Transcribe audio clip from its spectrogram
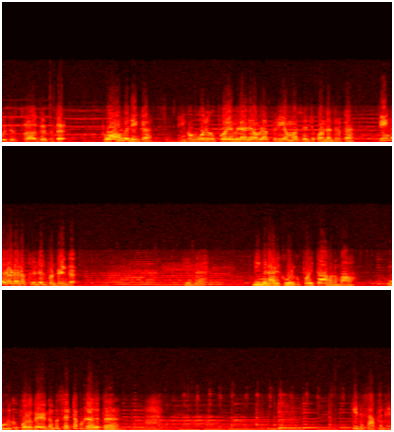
கொஞ்சம் ஸ்ட்ராங்கா போங்க நீங்க. நீங்க ஊருக்கு போறீங்களேன்னு எவ்வளவு பிரியமா செஞ்சு கொண்டு வந்திருக்கேன் நீங்க நடனா கிண்டல் பண்றீங்க? ஏங்க நீங்க நாளைக்கு ஊருக்கு போய்தான் ஆகணுமா? ஊருக்கு போறதே நம்ம செட்டப்புக்காகத்தான். இத சாப்பிடுங்க.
